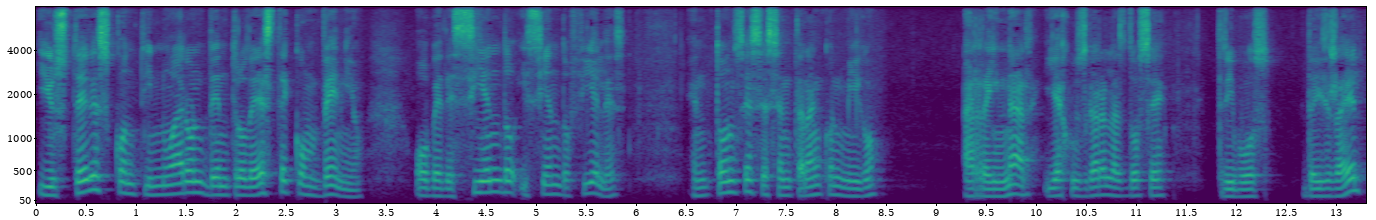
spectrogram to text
y ustedes continuaron dentro de este convenio, obedeciendo y siendo fieles, entonces se sentarán conmigo a reinar y a juzgar a las doce tribus de Israel.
